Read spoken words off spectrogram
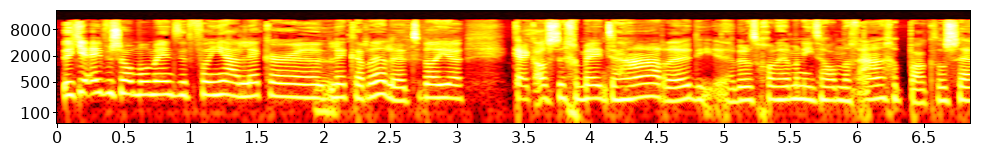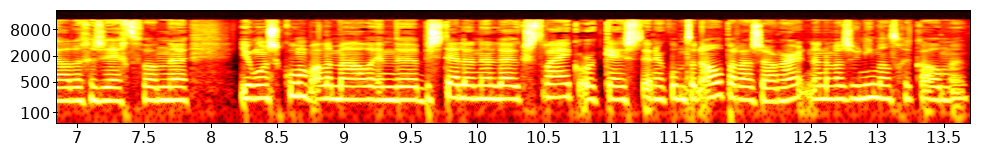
Dat je even zo'n moment hebt van ja, lekker, ja. lekker rellen. Terwijl je, kijk, als de gemeente Haren... die hebben het gewoon helemaal niet handig aangepakt. Als zij hadden gezegd van... Jongens, kom allemaal en we bestellen een leuk strijkorkest... en er komt een operazanger, dan was er niemand gekomen.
